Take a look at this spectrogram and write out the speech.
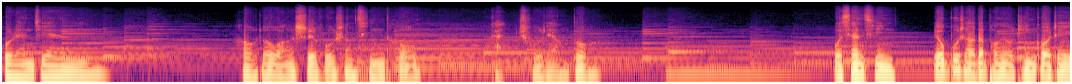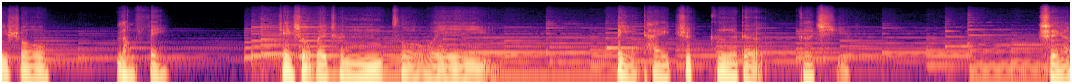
忽然间。好多往事浮上心头，感触良多。我相信有不少的朋友听过这一首《浪费》，这首被称作为“备胎之歌”的歌曲。是呀，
